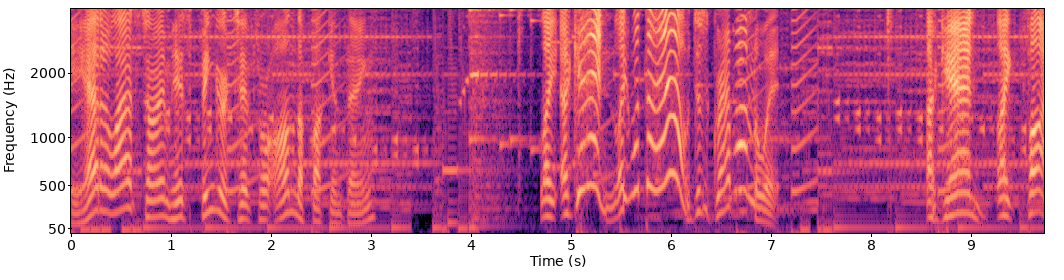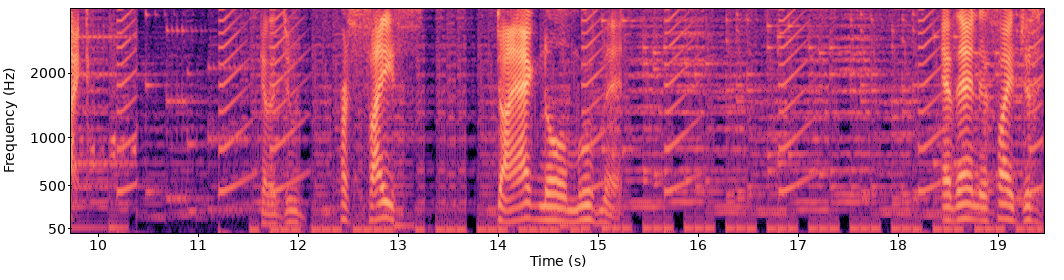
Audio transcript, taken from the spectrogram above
He had it last time. His fingertips were on the fucking thing. Like, again! Like, what the hell? Just grab onto it. Again! Like, fuck. Gotta do precise diagonal movement. And then it's like, just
